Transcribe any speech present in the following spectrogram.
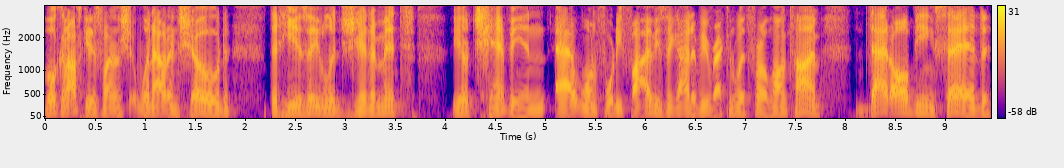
Volkanovski just went sh- went out and showed that he is a legitimate you know champion at 145. He's a guy to be reckoned with for a long time. That all being said.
